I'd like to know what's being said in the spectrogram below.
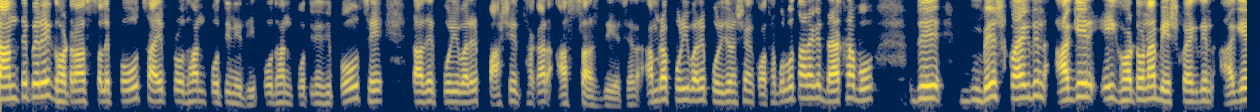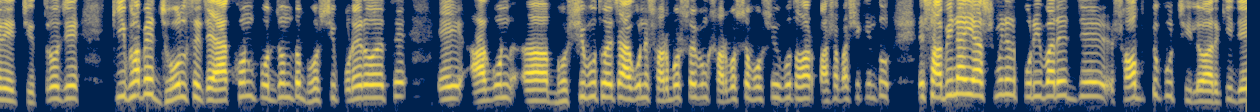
জানতে পেরে ঘটনাস্থলে পৌঁছায় প্রধান প্রতিনিধি। প্রধান প্রতিনিধি পৌঁছে তাদের পরিবারের পাশে থাকার আশ্বাস দিয়েছেন। আমরা পরিবারের পরিজনের সঙ্গে কথা বলব। তার আগে দেখাবো যে বেশ কয়েকদিন আগের এই ঘটনা, বেশ কয়েকদিন আগের এই চিত্র যে কীভাবে ঝলসেছে এখন পর্যন্ত ভস্মী পড়ে রয়েছে, এই আগুন ভস্মীভূত হয়েছে আগুনে সর্বস্ব এবং সর্বস্ব ভস্মীভূত হওয়ার পাশাপাশি কিন্তু সাবিনা ইয়াসমিনের পরিবারের যে সবটুকু ছিল আর কি, যে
